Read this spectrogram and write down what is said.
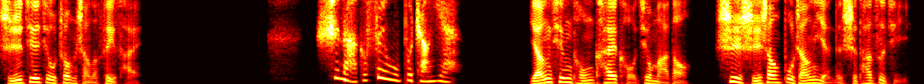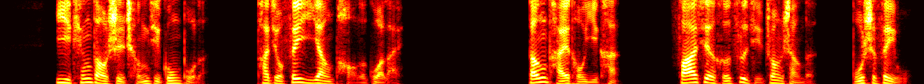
直接就撞上了废材。是哪个废物不长眼？杨青铜开口就骂道：“事实上，不长眼的是他自己。一听到是成绩公布了，他就飞一样跑了过来。当抬头一看，发现和自己撞上的不是废物，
